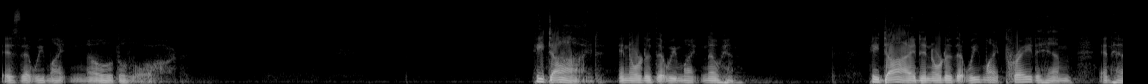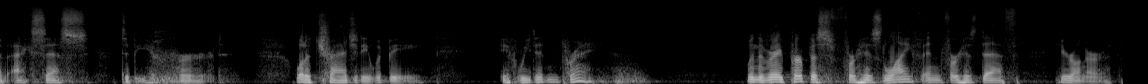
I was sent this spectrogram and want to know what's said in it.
is that we might know the Lord. He died in order that we might know him. He died in order that we might pray to him and have access to be heard. What a tragedy it would be if we didn't pray. When the very purpose for his life and for his death here on earth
